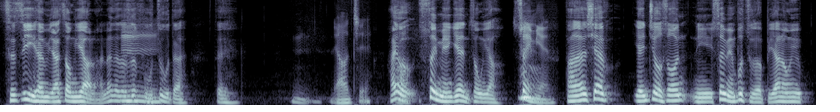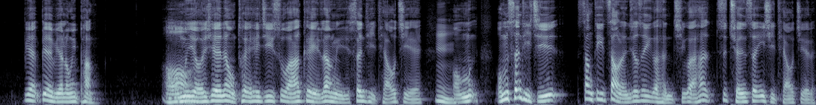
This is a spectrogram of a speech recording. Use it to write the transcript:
持之以恒比较重要了，那个都是辅助的，对。嗯，了解。还有睡眠也很重要。睡眠，反而现在研究说，你睡眠不足的比较容易变变得比较容易胖。哦，我们有一些那种褪黑激素啊，它可以让你身体调节。嗯，我们我们身体其实上帝造人就是一个很奇怪，它是全身一起调节的，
